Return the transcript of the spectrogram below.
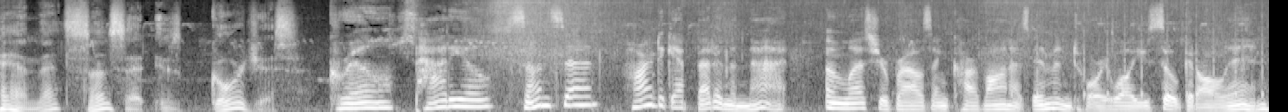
Man, that sunset is gorgeous. Grill, patio, sunset. Hard to get better than that. Unless you're browsing Carvana's inventory while you soak it all in.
